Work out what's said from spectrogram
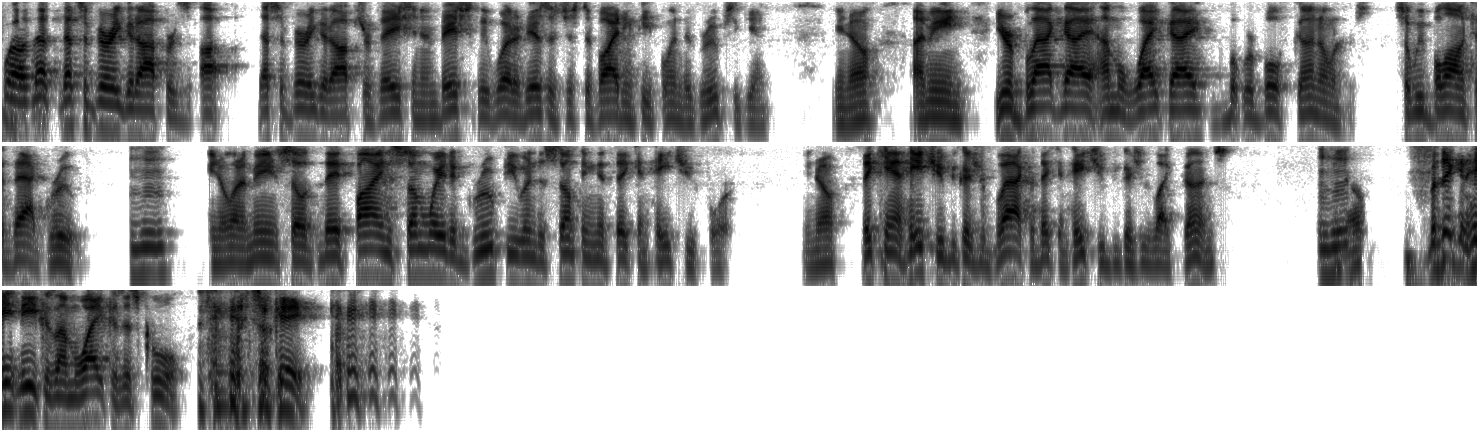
well, that, that's a very good uh, that's a very good observation. And basically, what it is is just dividing people into groups again. You know, I mean, you're a black guy, I'm a white guy, but we're both gun owners, so we belong to that group. Mm-hmm. You know what I mean? So they find some way to group you into something that they can hate you for. You know, they can't hate you because you're black, but they can hate you because you like guns. Mhm. You know? But they can hate me because I'm white because it's cool. it's okay.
